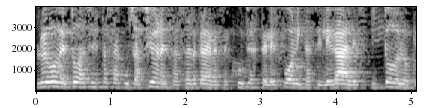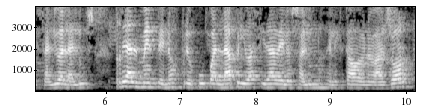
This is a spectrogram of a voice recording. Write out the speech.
Luego de todas estas acusaciones acerca de las escuchas telefónicas ilegales y todo lo que salió a la luz, realmente nos preocupa la privacidad de los alumnos del estado de Nueva York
